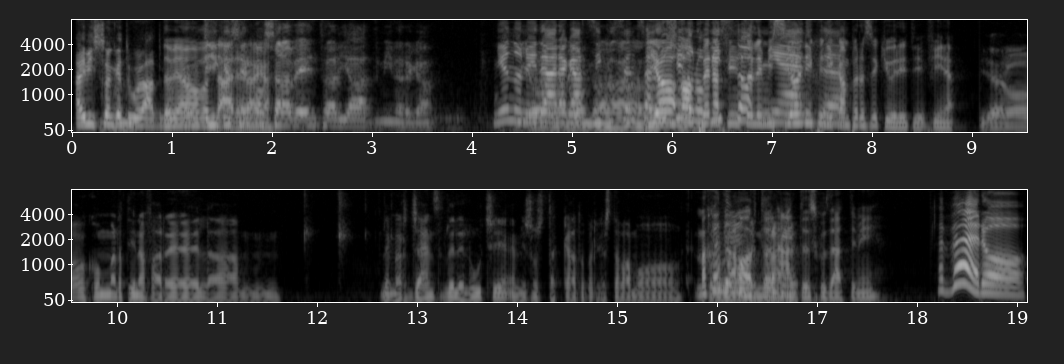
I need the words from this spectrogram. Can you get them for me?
Hai visto anche tu, admin? Dobbiamo ok. Sì, che votare, si è raga. mossa la ventola di admin, raga. Io non ho idea, ragazzi. paura. Senza Io luci ho non ho appena visto finito le missioni, niente. quindi campero security. Fine. Io ero con Martina a fare la, mm, l'emergenza delle luci e mi sono staccato perché stavamo. Ma quando è morto entrambi. Nat, scusatemi? È vero.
